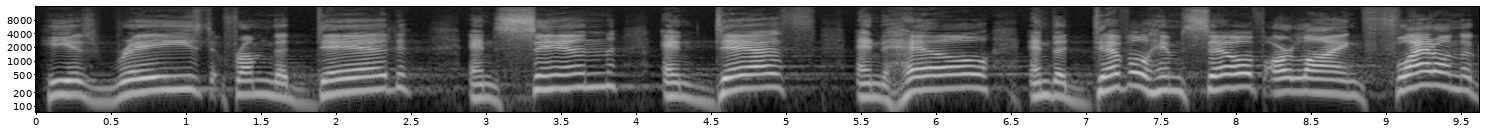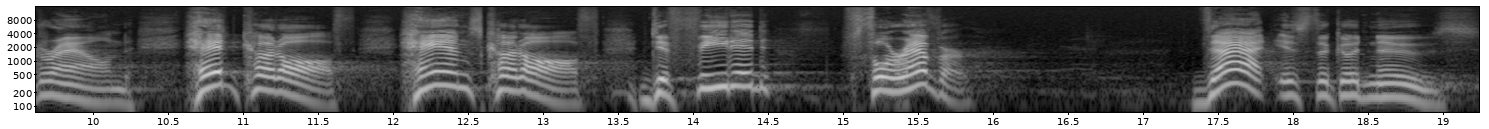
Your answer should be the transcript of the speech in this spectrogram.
he is raised from the dead, and sin and death and hell and the devil himself are lying flat on the ground, head cut off, hands cut off, defeated forever. That is the good news.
